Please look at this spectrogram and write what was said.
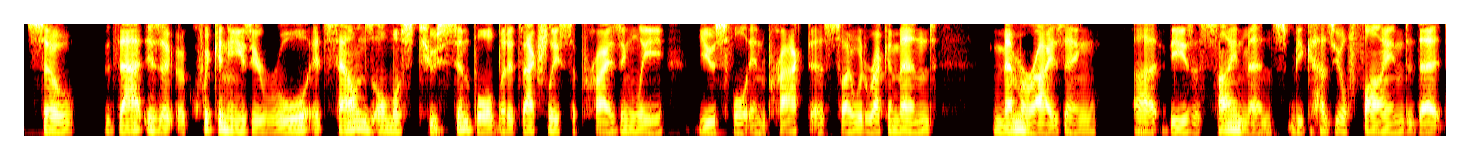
So that is a, a, quick and easy rule. It sounds almost too simple, but it's actually surprisingly useful in practice. So I would recommend memorizing uh, these assignments because you'll find that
